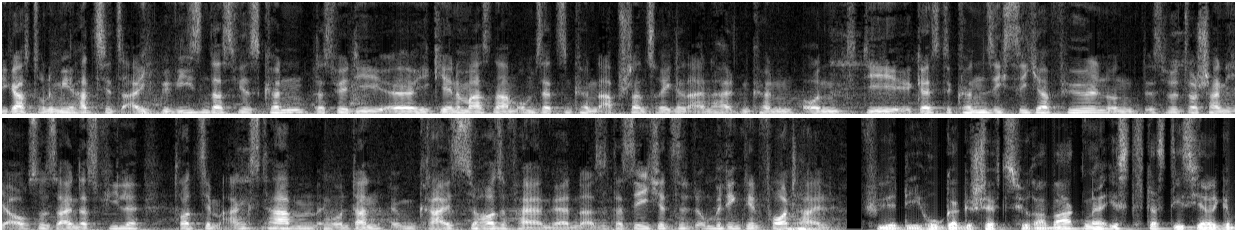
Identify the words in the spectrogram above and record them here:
Die Gastronomie hat es jetzt eigentlich bewiesen, dass wir es können, dass wir die äh, Hygienemaßnahmen umsetzen können, Abstandsregeln einhalten können und die Gäste können sich sicher fühlen und es wird wahrscheinlich auch so sein, dass viele trotzdem Angst haben und dann im Kreis zu Hause feiern werden. Also das sehe ich jetzt nicht unbedingt den Vorteil. Für die Hoga-Geschäftsführer Wagner ist das diesjährige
